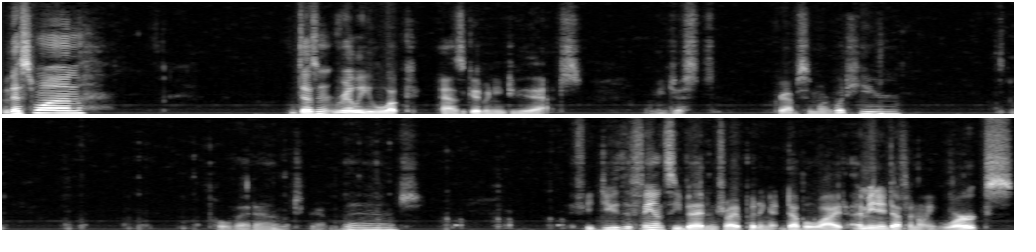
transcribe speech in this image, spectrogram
This one doesn't really look as good when you do that. Let me just grab some more wood here. Pull that out, grab that. If you do the fancy bed and try putting it double wide, I mean, it definitely works.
